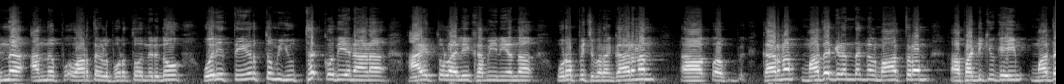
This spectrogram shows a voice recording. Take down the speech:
എന്ന് അന്ന് വാർത്തകൾ പുറത്തു വന്നിരുന്നു. ഒരു തീർത്തും യുദ്ധക്കൊതിയനാണ് ആയത്തുള്ള അലി ഖമീനി എന്ന് ഉറപ്പിച്ചു പറയാം. കാരണം കാരണം മതഗ്രന്ഥങ്ങൾ മാത്രം പഠിക്കുകയും മത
